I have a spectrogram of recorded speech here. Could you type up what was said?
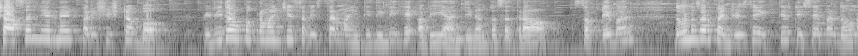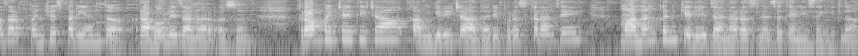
शासन निर्णय परिशिष्ट ब विविध उपक्रमांची सविस्तर माहिती दिली हे अभियान दिनांक सतरा सप्टेंबर दोन हजार पंचवीस ते एकतीस डिसेंबर दोन हजार पंचवीसपर्यंत राबवले जाणार असून ग्रामपंचायतीच्या कामगिरीच्या आधारे पुरस्कारांचे मानांकन केले जाणार असल्याचं त्यांनी सांगितलं.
